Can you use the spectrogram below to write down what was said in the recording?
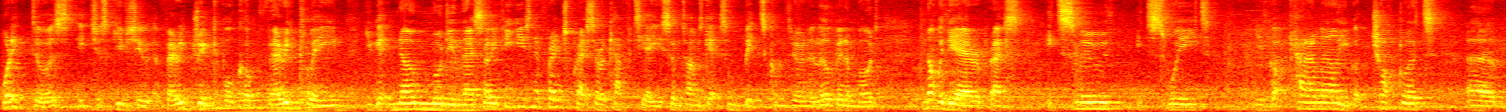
what it does, it just gives you a very drinkable cup, very clean. You get no mud in there. So if you're using a French press or a cafetiere, you sometimes get some bits come through and a little bit of mud. Not with the AeroPress. It's smooth, it's sweet. You've got caramel, you've got chocolate. Um,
